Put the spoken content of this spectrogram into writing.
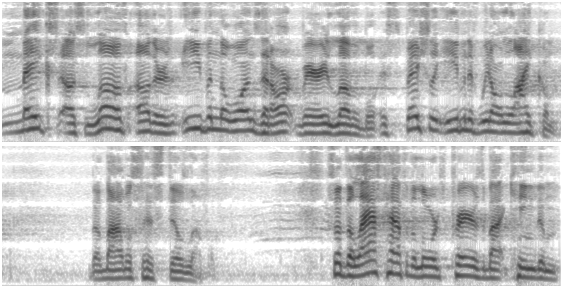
makes us love others, even the ones that aren't very lovable, especially even if we don't like them. The Bible says still love them. So the last half of the Lord's Prayer is about kingdom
